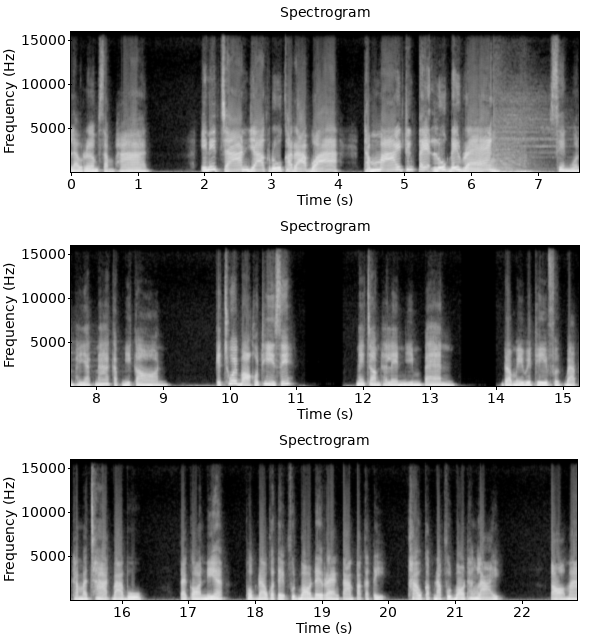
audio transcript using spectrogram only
แล้วเริ่มสัมภาษณ์ อินิจานอยากรู้ครับว่าทำไมถึงเตะลูกได้แรง เสียงวนพยักหน้ากับนิกร แกช่วยบอกเขาทีสิ ในจอมทะเลนยิ้มแป้น เรามีวิธีฝึกแบบธรรมชาติบาบู แต่ก่อนเนี่ย พวกเราก็เตะฟุตบอลได้แรงตามปกติ เท่ากับนักฟุตบอลทั้งหลาย ต่อมา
